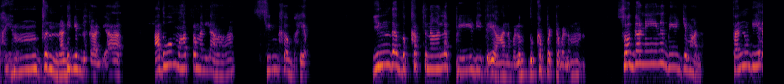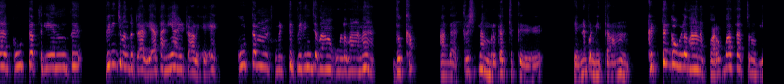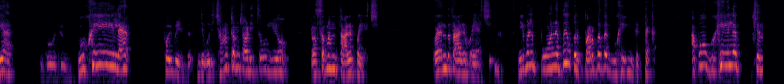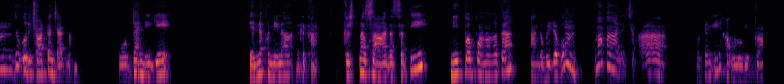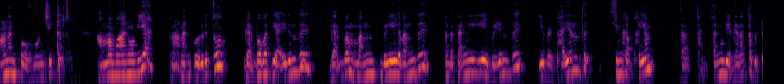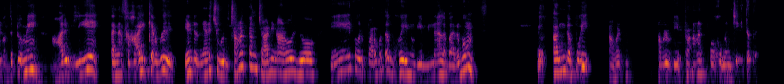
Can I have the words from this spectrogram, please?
ഭയന്ന് നടുങ്ങിട്ട് കാളിയ அதுவும் மாத்திரமல்ல சிங்க பயம் இந்த துக்கத்தினால பீடிதையானவளும் துக்கப்பட்டவளும் சொகணேன பீஜமான தன்னுடைய கூட்டத்திலேருந்து பிரிஞ்சு வந்துட்டா இல்லையா? தனியாயிட்டாளே. கூட்டம் விட்டு பிரிஞ்சதான் உள்ளதான துக்கம். அந்த கிருஷ்ண மிருகத்துக்கு என்ன பண்ணித்தான்? கிட்டங்க உள்ளதான பர்வதத்தினுடைய ஒரு குகையில போய் விழுந்து. இந்த ஒரு சாட்டம் சாடித்தோ இல்லையோ பிரசவம் தாழ போயாச்சு. குழந்தை தாழ போயாச்சு. இவள் போனது ஒரு பர்வத குகையும் கிட்டக்க. அப்போ குகையில சென்று ஒரு சாட்டம் சாடினான். உடனேயே என்ன பண்ணினான்னு கேட்டான். கிருஷ்ண சாரசதி நிப்பபாத அங்க விழவும் மமாரச்சா உடனே அவளுடைய பிராணன் போகவும் செய்தது அம்மமானுடைய பிராணன் போயிடுத்து கர்ப்பவதியா இருந்து கர்ப்பம் வந் வெளியில வந்து அந்த தண்ணியிலேயே விழுந்து இவள் பயந்து சிங்க பயம் தன்னுடைய கணத்தை விட்டு வந்துட்டோமே. ஆரும் இல்லையே. தன்னை சகாய்க்கிறது என்று நினைச்சு ஒரு சாட்டம் சாடினாலோ இல்லையோ? நேர ஒரு பர்வத குகையினுடைய முன்னால வரவும் அங்க போய் அவள் அவளுடைய பிராணன் போகவும் செய்தது.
